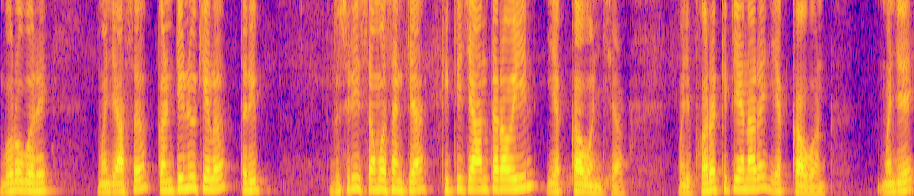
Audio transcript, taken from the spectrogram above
बरोबर आहे? म्हणजे असं कंटिन्यू केलं तरी दुसरी समसंख्या कितीच्या अंतरावर येईल? एक्कावन्नच्या. म्हणजे फरक किती येणार आहे? एक्कावन्न. म्हणजे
